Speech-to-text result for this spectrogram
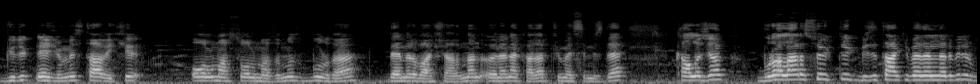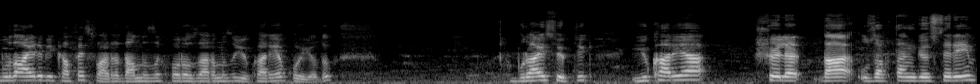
Güdük necmimiz tabii ki olmazsa olmazımız burada. Demirbaşlarından ölene kadar kümesimizde kalacak. Buraları söktük. Bizi takip edenler bilir. Burada ayrı bir kafes vardı. Damızlık horozlarımızı yukarıya koyuyorduk. Burayı söktük. Yukarıya şöyle daha uzaktan göstereyim.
